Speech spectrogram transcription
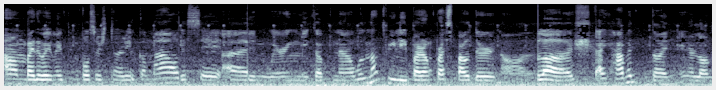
Um, by the way, my pimples are starting to come out kasi I've been wearing makeup now. Well, not really. Parang pressed powder and all. Blush. I haven't done in a long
